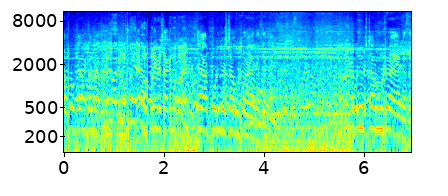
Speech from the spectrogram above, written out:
এত জ্ঞান এত এখন পরিবেশ আগের মতো নাই? হ্যাঁ আর পরিবেশটা উল্টো হয়ে গেছে। পরিবেশটা এখন উল্টো হয়ে গেছে?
